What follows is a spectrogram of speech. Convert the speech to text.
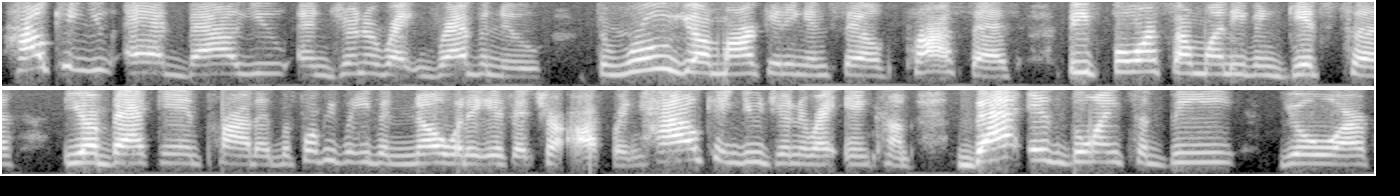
How can you add value and generate revenue through your marketing and sales process before someone even gets to your back end product, before people even know what it is that you're offering? How can you generate income? That is going to be your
